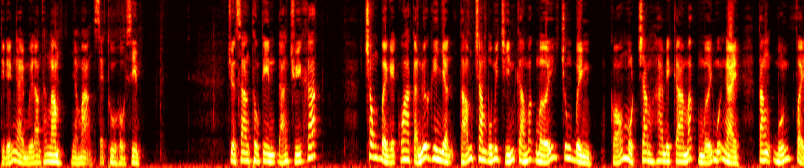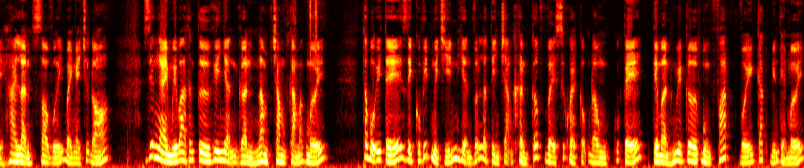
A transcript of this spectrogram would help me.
thì đến ngày 15 tháng 5, nhà mạng sẽ thu hồi SIM. Chuyển sang thông tin đáng chú ý khác. Trong 7 ngày qua, cả nước ghi nhận 849 ca mắc mới, trung bình có 120 ca mắc mới mỗi ngày, tăng 4,2 lần so với 7 ngày trước đó. Riêng ngày 13 tháng 4 ghi nhận gần 500 ca mắc mới. Theo Bộ Y tế, dịch COVID-19 hiện vẫn là tình trạng khẩn cấp về sức khỏe cộng đồng quốc tế, tiềm ẩn nguy cơ bùng phát với các biến thể mới.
